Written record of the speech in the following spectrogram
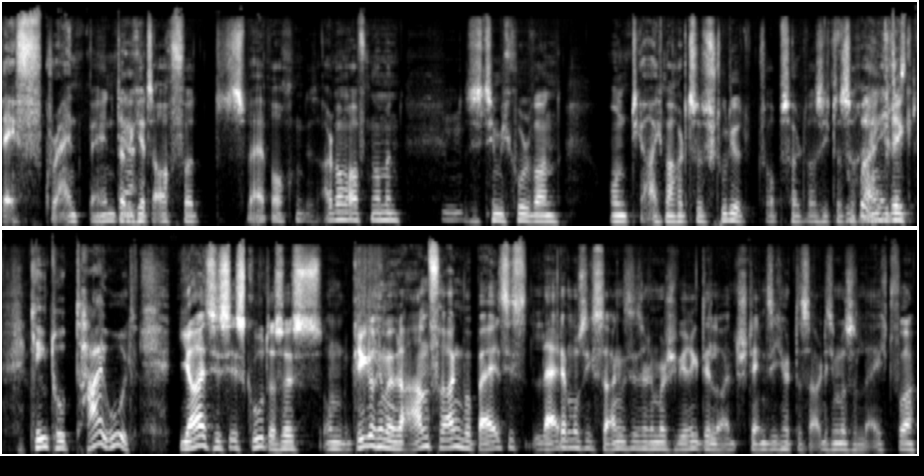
Death Grind Band. Da Ja. habe ich jetzt auch vor zwei Wochen das Album aufgenommen. Mhm. Das ist ziemlich cool geworden. Und ja, ich mache halt so Studiojobs halt, was ich da so reinkriege. Klingt total gut. Ja, es ist, ist gut. Also es und kriege auch immer wieder Anfragen, wobei es ist, leider muss ich sagen, es ist halt immer schwierig. Die Leute stellen sich halt das alles immer so leicht vor.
